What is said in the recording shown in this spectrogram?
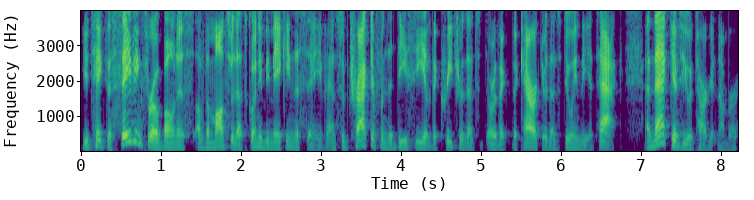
You take the saving throw bonus of the monster that's going to be making the save and subtract it from the DC of the creature that's or the, the character that's doing the attack. And that gives you a target number.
